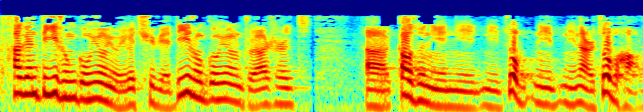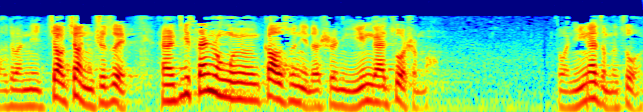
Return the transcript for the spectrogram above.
它跟第一重功用有一个区别，第一重功用主要是呃告诉你你你做你你哪儿做不好了，对吧？你叫叫你知罪。但是第三重功用告诉你的是你应该做什么，对吧？你应该怎么做，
